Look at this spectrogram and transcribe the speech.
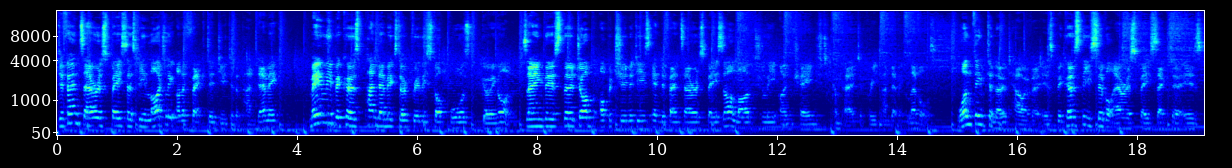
Defense aerospace has been largely unaffected due to the pandemic, mainly because pandemics don't really stop wars going on. Saying this, the job opportunities in defense aerospace are largely unchanged compared to pre-pandemic levels. One thing to note, however, is because the civil aerospace sector is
